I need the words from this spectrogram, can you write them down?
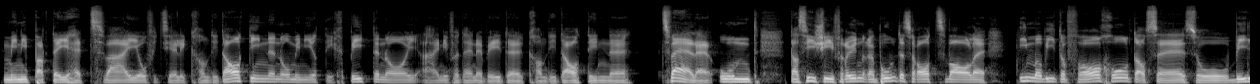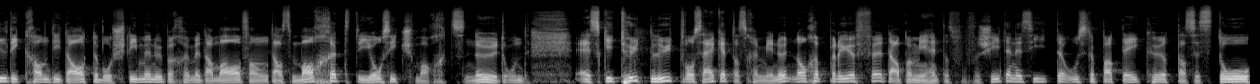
meine Partei hat zwei offizielle Kandidatinnen nominiert. Ich bitte euch, eine von diesen beiden Kandidatinnen zu wählen. Und das ist in früheren Bundesratswahlen immer wieder vorgekommen, dass äh, so wilde Kandidaten, die Stimmen bekommen am Anfang, das machen. Der Josic macht es nicht. Und es gibt heute Leute, die sagen, das können wir nicht nachprüfen, aber wir haben das von verschiedenen Seiten aus der Partei gehört, dass es hier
